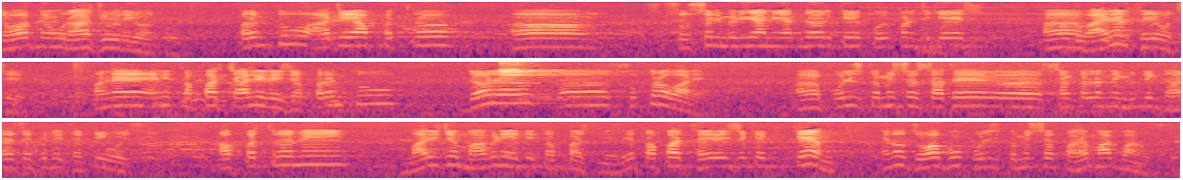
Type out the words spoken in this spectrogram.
જવાબને હું રાહ જોઈ રહ્યો હતો. પરંતુ આજે આ પત્ર સોશિયલ મીડિયાની અંદર કે કોઈ પણ જગ્યાએ વાયરલ થયો છે અને એની તપાસ ચાલી રહી છે. પરંતુ દર શુક્રવારે પોલીસ કમિશનર સાથે સંકલનની મિટિંગ ધારાસભ્યની થતી હોય છે. આ પત્રની મારી જે માગણી હતી તપાસની, એ તપાસ થઈ રહી છે કે કેમ? એનો જવાબ હું પોલીસ કમિશનર પાસે માગવાનો છું.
